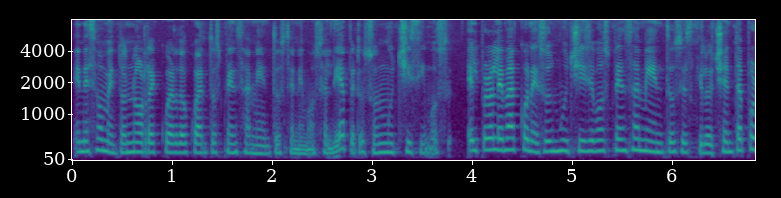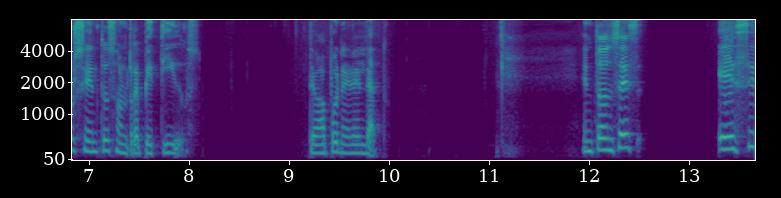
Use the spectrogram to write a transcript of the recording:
En ese momento no recuerdo cuántos pensamientos tenemos al día, pero son muchísimos. El problema con esos muchísimos pensamientos es que el 80% son repetidos. Te voy a poner el dato. Entonces, ese,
